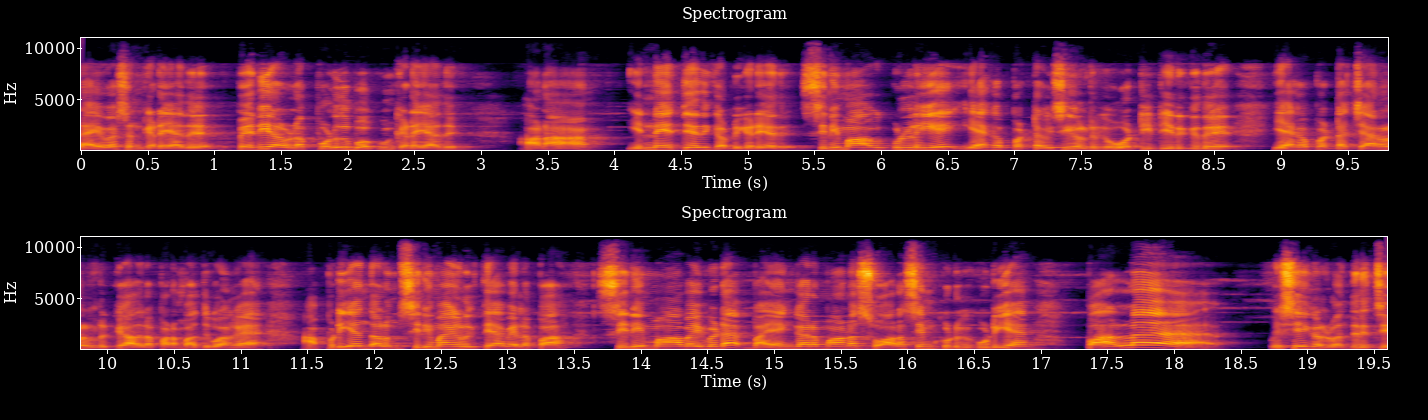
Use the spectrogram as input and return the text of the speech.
டைவர்ஷன் கிடையாது. பெரிய அளவில் பொழுதுபோக்கும் கிடையாது. ஆனால் இன்றைய தேதிக்கு அப்படி கிடையாது. சினிமாவுக்குள்ளேயே ஏகப்பட்ட விஷயங்கள் இருக்குது ஓடிடி இருக்குது ஏகப்பட்ட சேனல் இருக்குது அதில் படம் பார்த்துக்குவாங்க. அப்படியே இருந்தாலும் சினிமா எங்களுக்கு தேவையில்லைப்பா. சினிமாவை விட பயங்கரமான சுவாரஸ்யம் கொடுக்கக்கூடிய பல விஷயங்கள் வந்துருச்சு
